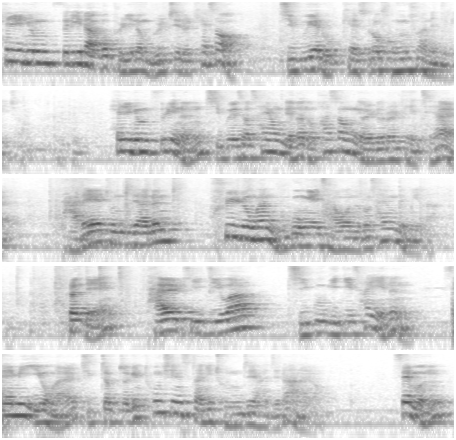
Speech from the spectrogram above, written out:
헬륨3라고 불리는 물질을 캐서 지구의 로켓으로 공수하는 일이죠. 헬륨3는 지구에서 사용되던 화석 연료를 대체할 달에 존재하는 훌륭한 무공해 자원으로 사용됩니다. 그런데 달 기지와 지구 기지 사이에는 샘이 이용할 직접적인 통신 수단이 존재하지는 않아요. 샘은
